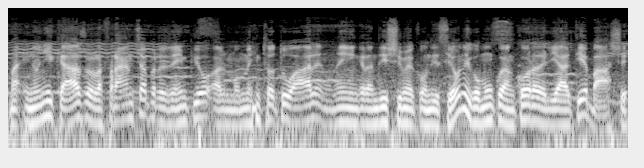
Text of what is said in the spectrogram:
ma in ogni caso la Francia per esempio al momento attuale non è in grandissime condizioni, comunque ancora degli alti e bassi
